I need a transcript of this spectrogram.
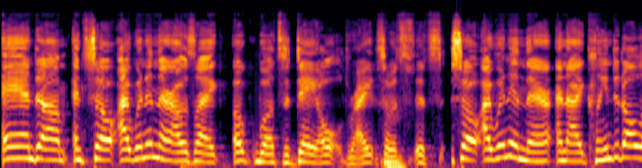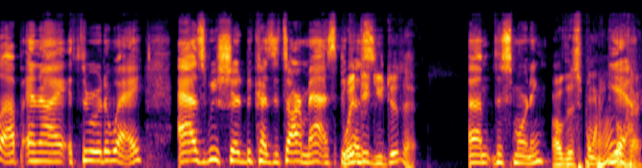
And um and so I went in there. I was like, oh well, it's a day old, right? So it's it's so I went in there and I cleaned it all up and I threw it away as we should because it's our mess. Because When did you do that? Um this morning. Oh, this morning. Yeah. Okay.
